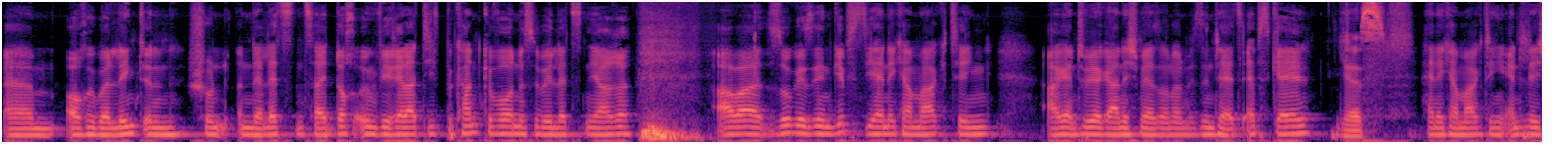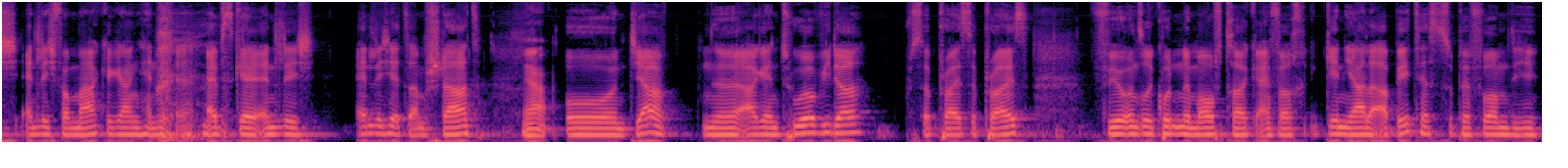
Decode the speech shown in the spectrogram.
ähm, auch über LinkedIn schon in der letzten Zeit doch irgendwie relativ bekannt geworden ist über die letzten Jahre. Aber so gesehen gibt's die Henniker Marketing Agentur ja gar nicht mehr, sondern wir sind ja jetzt AppScale. Yes. Henniker Marketing endlich, endlich vom Markt gegangen, Hen äh, AppScale endlich, endlich jetzt am Start. Ja, Und ja, eine Agentur wieder, surprise, surprise, für unsere Kunden im Auftrag einfach geniale AB-Tests zu performen, die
